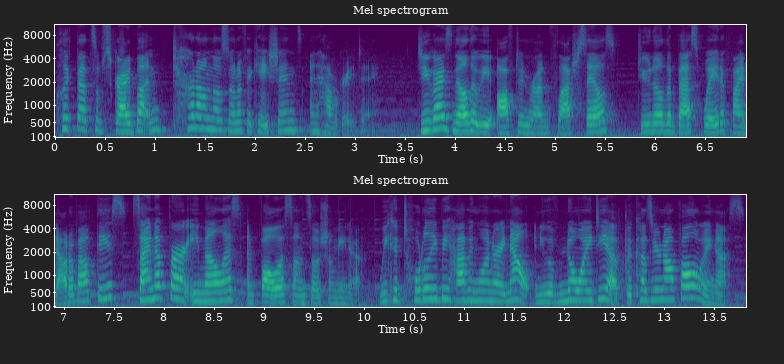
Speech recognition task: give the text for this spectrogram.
click that subscribe button, turn on those notifications, and have a great day. Do you guys know that we often run flash sales? Do you know the best way to find out about these? Sign up for our email list and follow us on social media. We could totally be having one right now and you have no idea because you're not following us.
